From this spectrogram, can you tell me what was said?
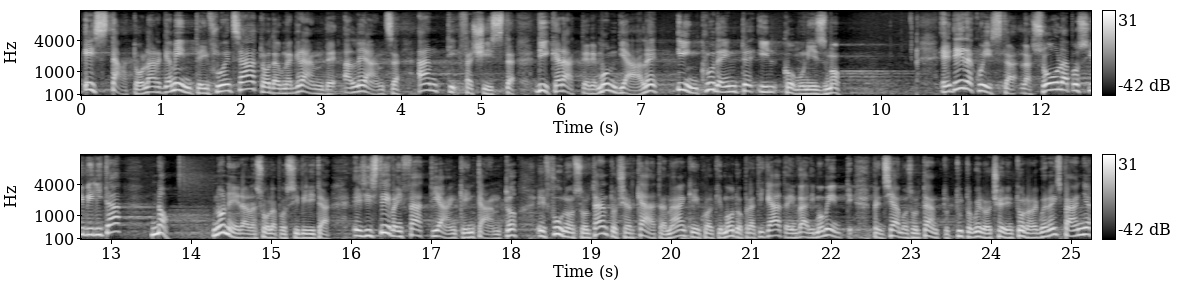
è stato largamente influenzato da una grande alleanza antifascista di carattere mondiale, includente il comunismo. Ed era questa la sola possibilità? No, non era la sola possibilità. Esisteva infatti anche intanto, e fu non soltanto cercata ma anche in qualche modo praticata in vari momenti, pensiamo soltanto a tutto quello che c'era intorno alla guerra di Spagna,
